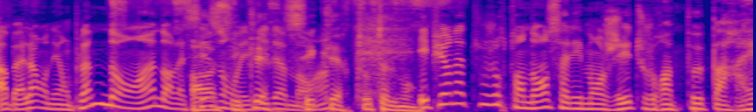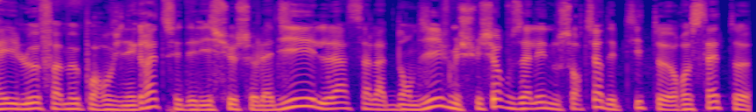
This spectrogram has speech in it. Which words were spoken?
Ah bah là, on est en plein dedans, hein, dans la ah, saison, évidemment. C'est hein. clair, totalement. Et puis on a toujours tendance à les manger toujours un peu pareil. Le fameux poireau vinaigrette, c'est délicieux, cela dit. La salade d'endive, mais je suis sûr que vous allez nous sortir des petites euh, recettes euh,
